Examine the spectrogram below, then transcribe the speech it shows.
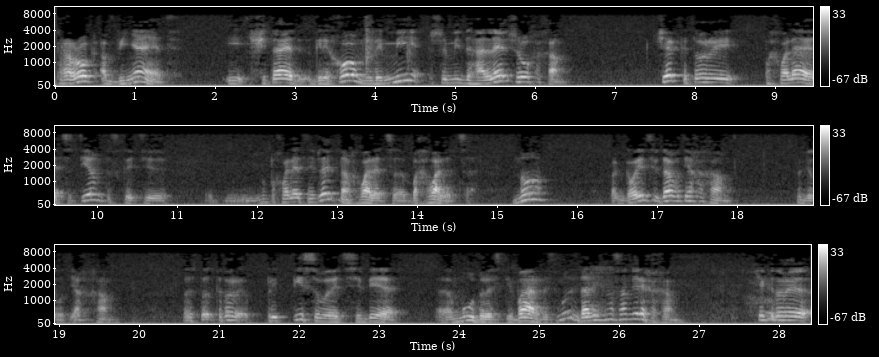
пророк обвиняет и считает грехом леми шамидгалель шоухахам. Человек, который похваляется тем, так сказать, э, ну, похваляется не обязательно там хвалятся, бахвалятся, но, как говорится, да, вот я хахам. Что делают? Я хахам. То есть тот, который предписывает себе э, мудрость и важность мудрость, даже если на самом деле хахам. Человек, который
